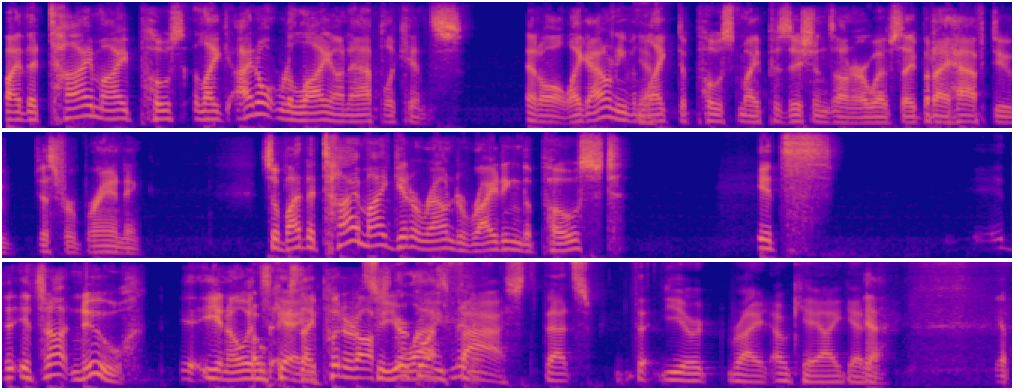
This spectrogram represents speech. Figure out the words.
by the time i post like i don't rely on applicants at all. Like i don't even yeah. like to post my positions on our website but i have to just for branding so by the time I get around to writing the post, it's it's not new. You know, it's, okay. I put it off. So you're going minute. fast. That's the, you're right. Okay, I get yeah. it. Yep.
